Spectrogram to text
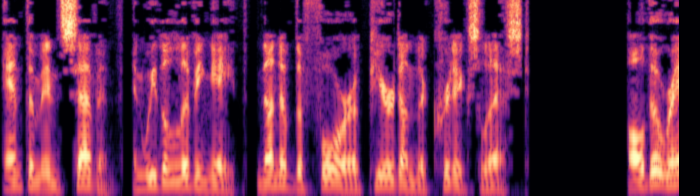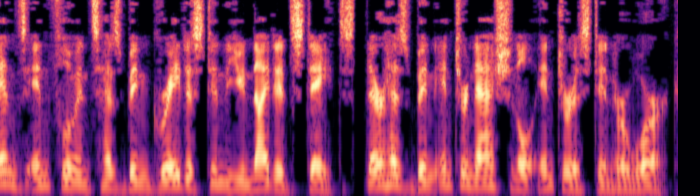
Anthem in seventh, and We the Living eighth. None of the four appeared on the critics' list. Although Rand's influence has been greatest in the United States, there has been international interest in her work.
